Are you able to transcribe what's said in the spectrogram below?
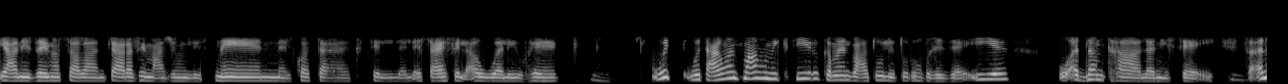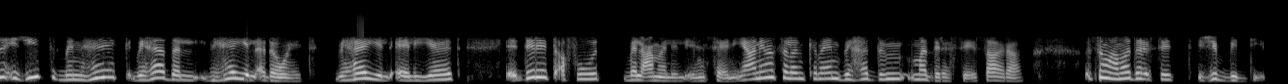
يعني زي مثلا تعرفي معجون الإسنان ال Kotex الإسعاف الأولي وهيك. وتعاونت معهم كثير وكمان بعثوا لي طرود غذائية وقدمتها لنسائي. فأنا إجيت من هيك بهذا بهاي الأدوات بهاي الآليات قدرت أفوت بالعمل الإنساني. يعني مثلا كمان بهدم مدرسة صارت اسمها مدرسة جب الديب.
